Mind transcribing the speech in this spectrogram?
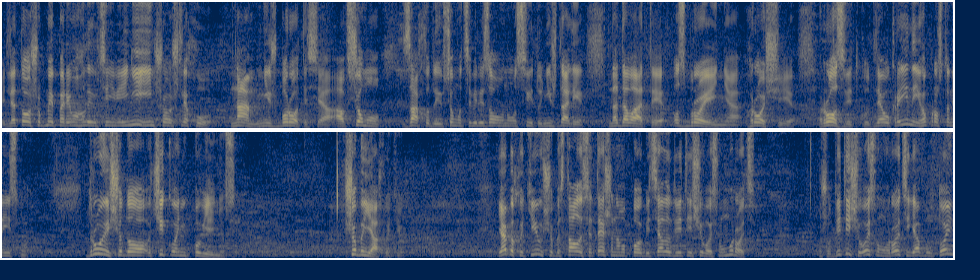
Для того, щоб ми перемогли в цій війні, іншого шляху нам, ніж боротися, а всьому заходу і всьому цивілізованому світу, ніж далі надавати озброєння, гроші, розвідку для України, його просто не існує. Друге щодо очікувань по Вільнюсу. Що би я хотів? Я би хотів, щоб сталося те, що нам пообіцяли в 2008 році. Тому що в 2008 році я був той,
